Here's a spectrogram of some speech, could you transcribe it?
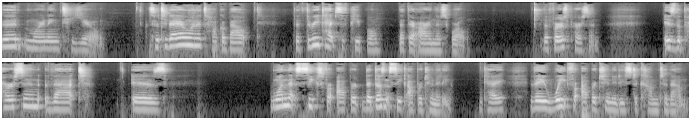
Good morning to you. So, today I want to talk about the three types of people that there are in this world. The first person is the person that is one that seeks for oppor- that doesn't seek opportunity. Okay? They wait for opportunities to come to them.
